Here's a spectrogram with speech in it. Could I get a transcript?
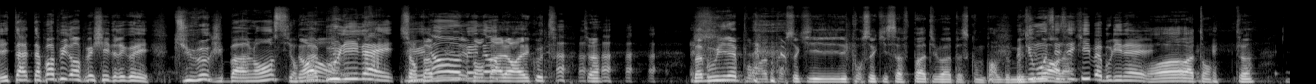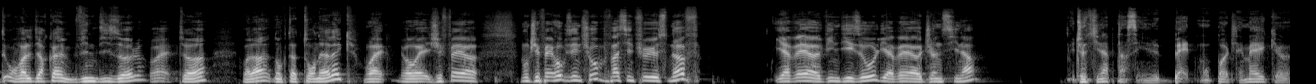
Et t'as t'as pas pu t'empêcher de rigoler. Tu veux que je balance sur Non. Baboulinet Sur Tu- non, Baboulinet, mais bon non. bah alors écoute, tiens. Baboulinet pour, pour ceux qui pour ceux qui savent pas, tu vois, parce qu'on parle de Mais tout le monde sait là. c'est qui Baboulinet Oh attends, tu vois. on va le dire quand même, Vin Diesel, Ouais. tu vois, voilà, donc t'as tourné avec. Ouais, ouais, ouais. J'ai fait, euh, donc j'ai fait Hobbs and Shaw, Fast and Furious 9. Il y avait euh, Vin Diesel, il y avait euh, John Cena. John Cena, putain, c'est une bête, mon pote, les mecs. euh,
